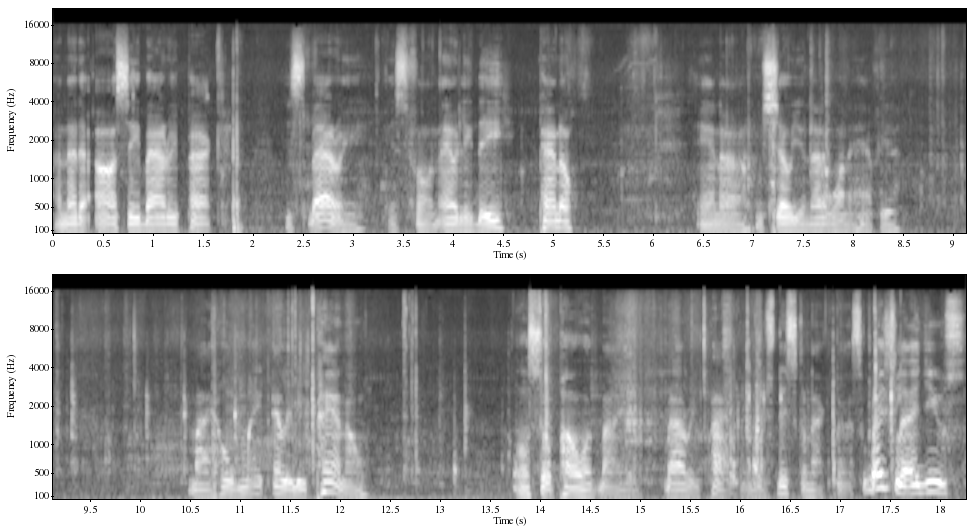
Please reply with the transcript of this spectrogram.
Another RC battery pack. This battery is for an LED panel and uh, let me show you another one I have here. My homemade LED panel also powered by a battery pack and this connector. So basically I use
